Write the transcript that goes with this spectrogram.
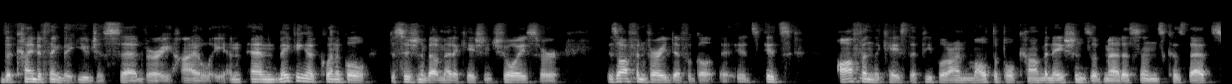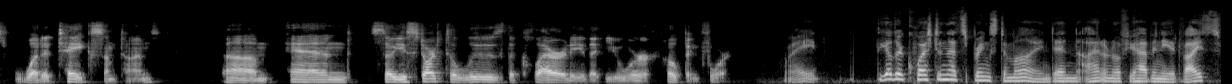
the kind of thing that you just said very highly. And, and making a clinical decision about medication choice or is often very difficult. It's, it's often the case that people are on multiple combinations of medicines because that's what it takes sometimes. Um, and so you start to lose the clarity that you were hoping for. Right. The other question that springs to mind, and I don't know if you have any advice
